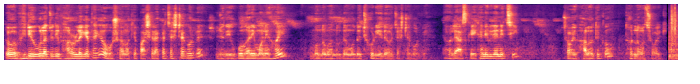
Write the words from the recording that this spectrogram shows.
তো ভিডিওগুলো যদি ভালো লেগে থাকে, অবশ্যই আমাকে পাশে রাখার চেষ্টা করবে। যদি উপকারী মনে হয়, বন্ধুবান্ধবদের মধ্যে ছড়িয়ে দেওয়ার চেষ্টা করবে। তাহলে আজকে এখানে বিদায় নিচ্ছি। সবাই ভালো থেকো। ধন্যবাদ সবাইকে।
